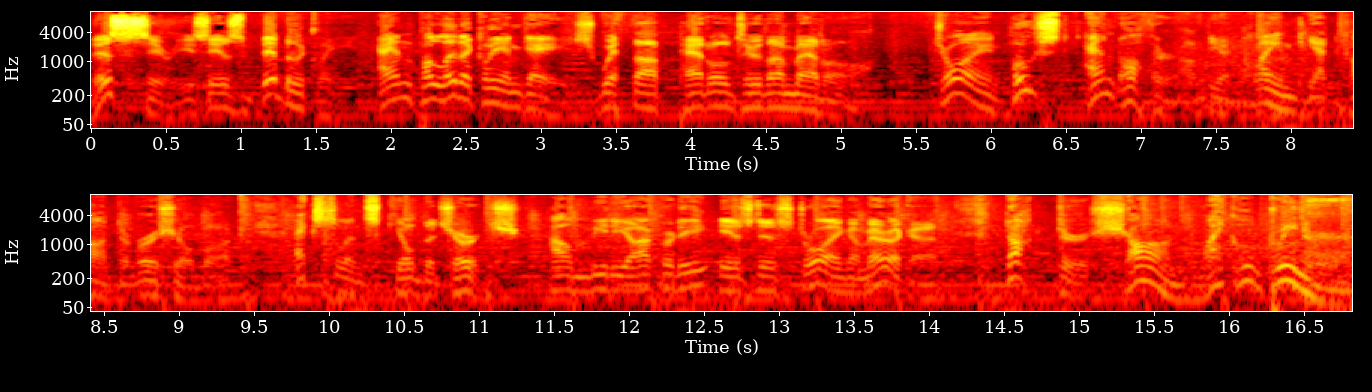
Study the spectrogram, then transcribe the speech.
This series is biblically and politically engaged with the pedal to the metal. Join host and author of the acclaimed yet controversial book, Excellence Killed the Church How Mediocrity is Destroying America, Dr. Sean Michael Greener.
